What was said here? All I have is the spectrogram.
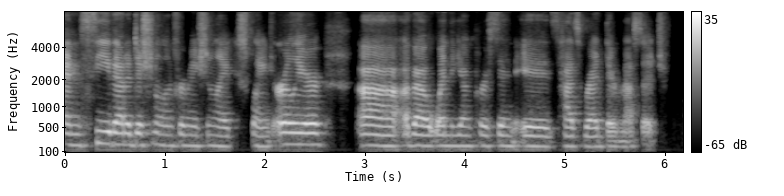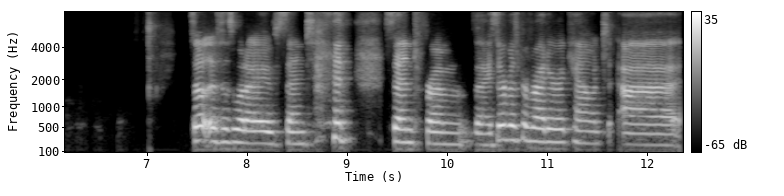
and see that additional information, like explained earlier, uh, about when the young person is has read their message. So this is what I've sent sent from my service provider account. Uh,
